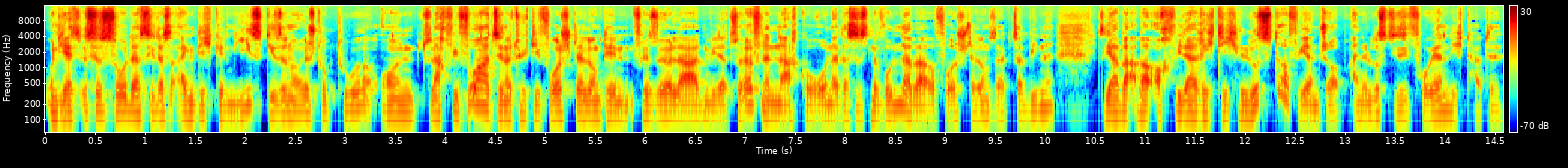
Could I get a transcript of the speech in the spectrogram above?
Und jetzt ist es so, dass sie das eigentlich genießt, diese neue Struktur. Und nach wie vor hat sie natürlich die Vorstellung, den Friseurladen wieder zu öffnen nach Corona. Das ist eine wunderbare Vorstellung, sagt Sabine. Sie habe aber auch wieder richtig Lust auf ihren Job. Eine Lust, die sie vorher nicht hatte.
